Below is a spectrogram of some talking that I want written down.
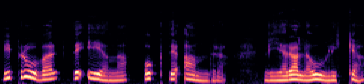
Vi provar det ena och det andra. Vi är alla olika.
